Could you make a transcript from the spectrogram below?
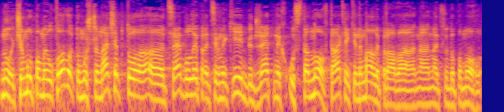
ну чому помилково? Тому що, начебто, е, це були працівники бюджетних установ, так які не мали права на, на цю допомогу.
